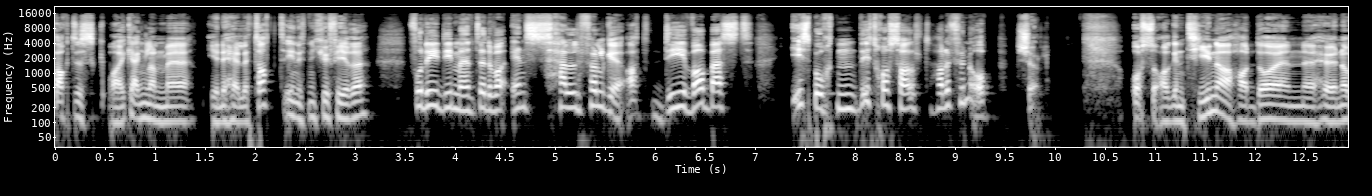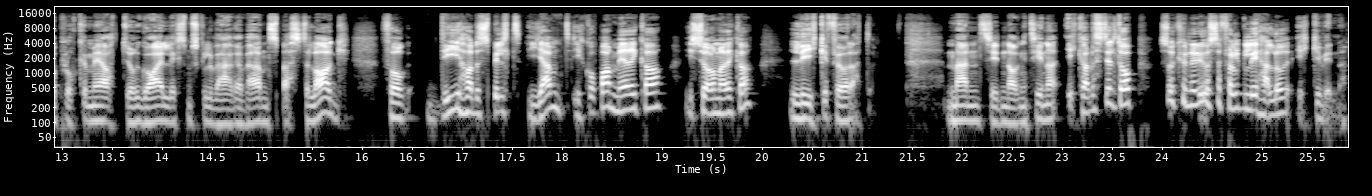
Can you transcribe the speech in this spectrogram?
Faktisk var ikke England med i det hele tatt i 1924, fordi de mente det var en selvfølge at de var best i sporten de tross alt hadde funnet opp sjøl. Også Argentina hadde en høne å plukke med at Uruguay liksom skulle være verdens beste lag, for de hadde spilt jevnt i Copa America i Sør-Amerika like før dette. Men siden Argentina ikke hadde stilt opp, så kunne de jo selvfølgelig heller ikke vinne.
